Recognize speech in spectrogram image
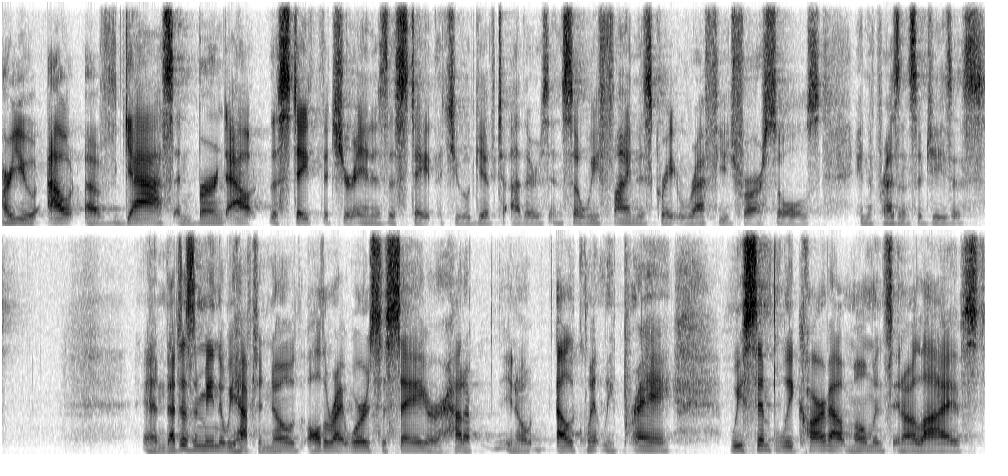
Are you out of gas and burned out? The state that you're in is the state that you will give to others. And so we find this great refuge for our souls in the presence of Jesus. And that doesn't mean that we have to know all the right words to say or how to, you know, eloquently pray. We simply carve out moments in our lives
